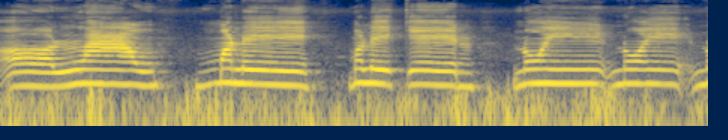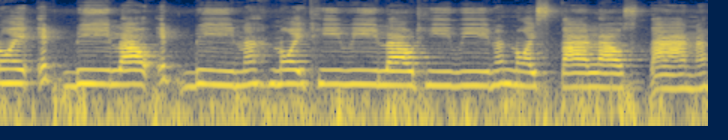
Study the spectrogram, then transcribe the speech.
เอ่อลาวมาเลมาเลเกน หน่อยหน่อยหน่อยเอสดีลาวเอสดีนะหน่อยทีวีลาวทีวีนะหน่อยสตาร์ลาวสตาร์นะ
